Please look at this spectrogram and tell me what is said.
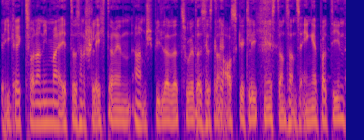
Ich kriege zwar dann immer etwas einen schlechteren ähm, Spieler dazu, dass es dann ausgeglichen ist, dann sind es enge Partien.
